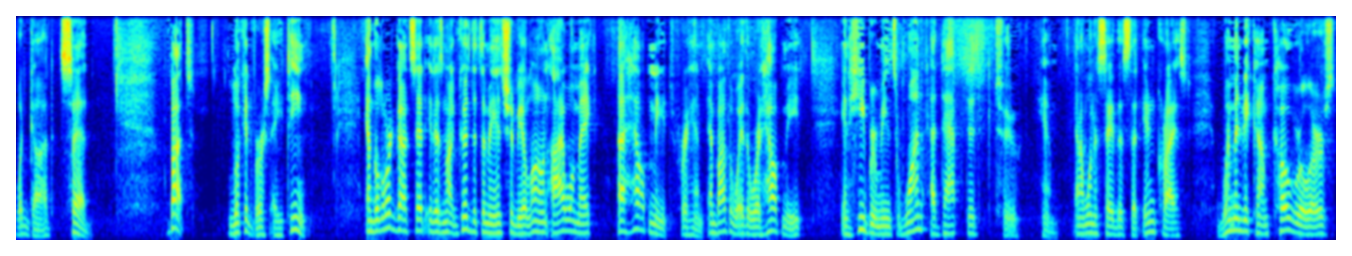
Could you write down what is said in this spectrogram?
what God said. But look at verse 18. And the Lord God said, It is not good that the man should be alone. I will make a helpmeet for him. And by the way, the word helpmeet in Hebrew means one adapted to him. And I want to say this that in Christ, women become co rulers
